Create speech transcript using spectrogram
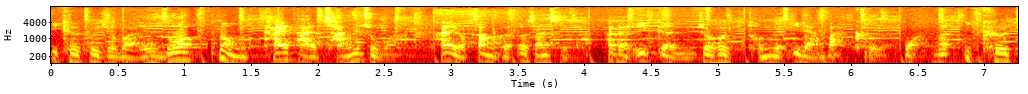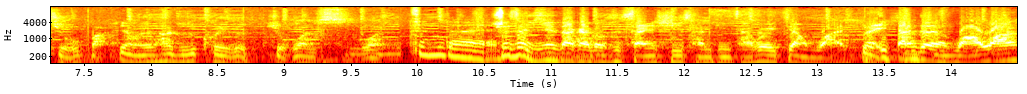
一颗亏九百。很多那种开台场主啊，他有放个二三十台，他可能一个人就会囤个一两百颗，哇，那一颗九百，这样他就是亏个九万十万。真的哎，所以这里面大概都是山西产品才会这样玩，那一般的娃娃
